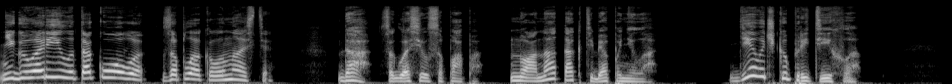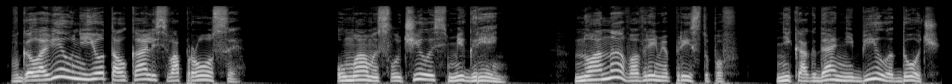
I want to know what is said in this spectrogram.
«Не говорила такого!» — заплакала Настя. «Да», — согласился папа, — «но она так тебя поняла». Девочка притихла. В голове у нее толкались вопросы. У мамы случилась мигрень, но она во время приступов никогда не била дочь.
